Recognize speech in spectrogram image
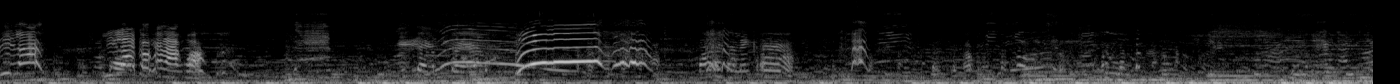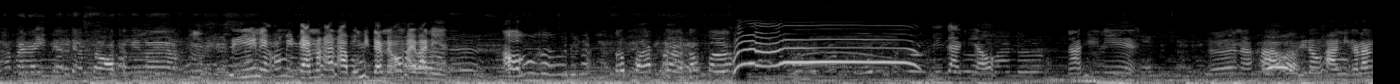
ลีลาลีลาจอฉลากว่ะแซมแซมมาให้กันเลยค่ะทำอะไรกันจับต่อทำเวลาสียิงเนี่ยเขามีแต้มนะคะถามผมมีแต้มในห้องไพ่บานี่เอาต้องปักค่ะต้องปัก พี่น้องคะนี่กำลัง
